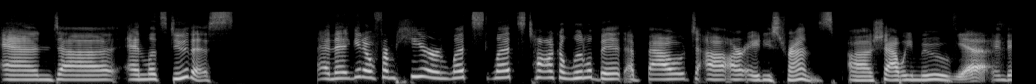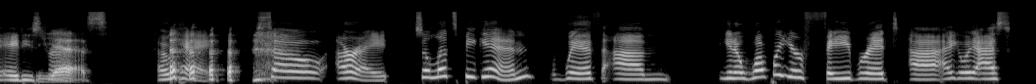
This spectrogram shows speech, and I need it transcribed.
and uh and let's do this. And then you know from here let's let's talk a little bit about uh, our 80s trends. Uh shall we move yeah into 80s trends? Yes. Okay. So all right. So let's begin with um you know what were your favorite uh i would ask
